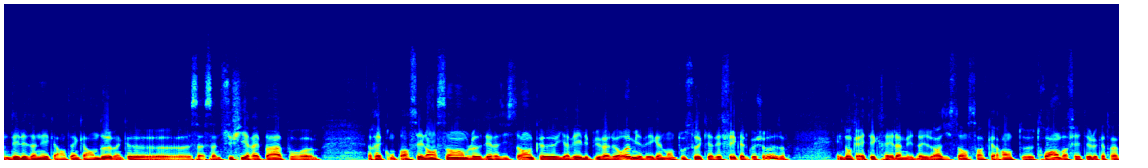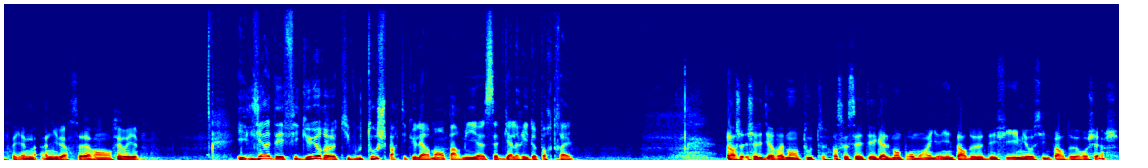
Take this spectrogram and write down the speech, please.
dès les années 41-42, ben, que ça, ne suffirait pas pour euh, récompenser l'ensemble des résistants, qu'il y avait les plus valeureux, mais il y avait également tous ceux qui avaient fait quelque chose. Et donc a été créée la médaille de résistance en 43. On va fêter le 83e anniversaire en février. Il y a des figures euh, qui vous touchent particulièrement parmi euh, cette galerie de portraits? Alors j'allais dire vraiment toutes, parce que ça a été également pour moi, il y a une part de défi, mais aussi une part de recherche.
